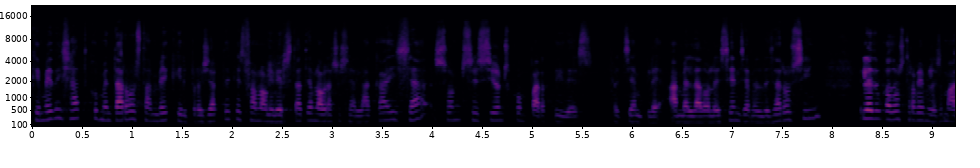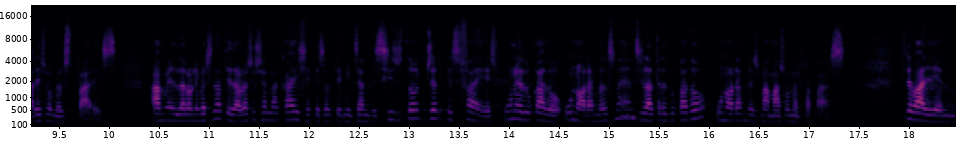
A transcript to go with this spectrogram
que m'he deixat comentar-vos també que el projecte que es fa amb la Universitat i amb l'Obra Social La Caixa són sessions compartides, per exemple, amb el d'adolescents i amb el de 0 a 5, i l'educador es troba amb les mares o amb els pares. Amb el de la Universitat i l'Obra Social La Caixa, que és el de mitjans de 6 12, el que es fa és un educador una hora amb els nens i l'altre educador una hora amb les mames o amb els papàs. Treballen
